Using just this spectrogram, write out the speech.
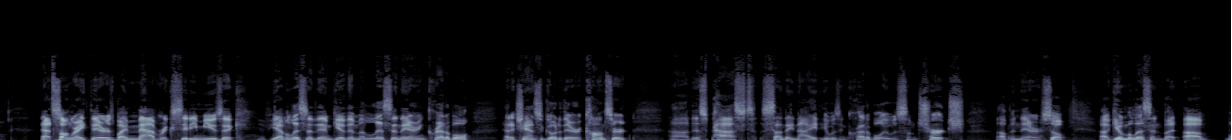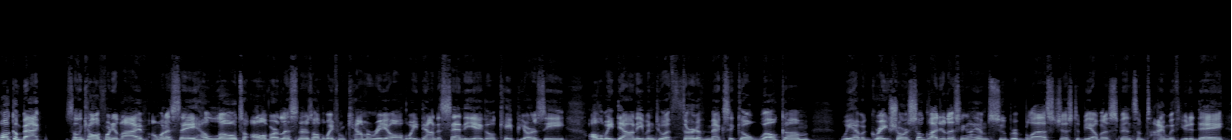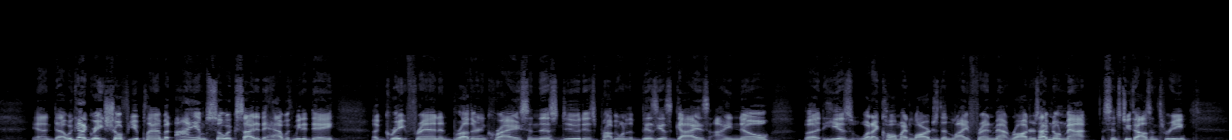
That song right there is by Maverick City Music. If you haven't listened to them, give them a listen. They are incredible. Had a chance to go to their concert uh, this past Sunday night. It was incredible. It was some church up in there. So uh, give them a listen. But um, welcome back. Southern California Live. I want to say hello to all of our listeners, all the way from Camarillo, all the way down to San Diego, KPRZ, all the way down even to a third of Mexico. Welcome. We have a great show. We're so glad you're listening. I am super blessed just to be able to spend some time with you today. And uh, we got a great show for you planned, but I am so excited to have with me today a great friend and brother in Christ. And this dude is probably one of the busiest guys I know, but he is what I call my larger than life friend, Matt Rogers. I've known Matt since 2003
